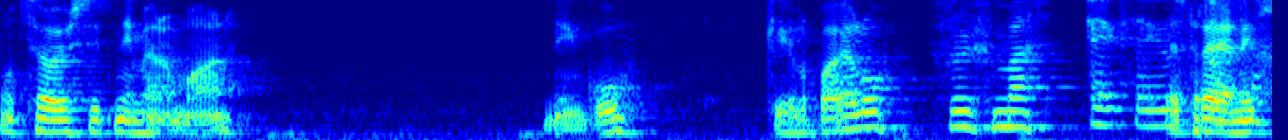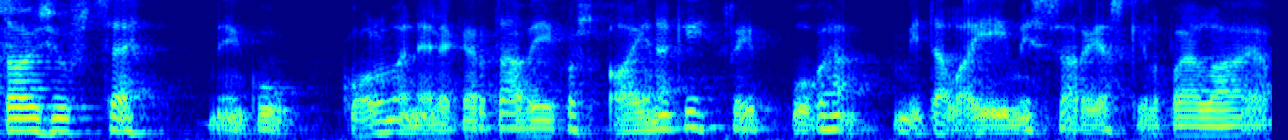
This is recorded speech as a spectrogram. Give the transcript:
mutta se olisi sitten nimenomaan niin kuin kilpailuryhmä. Eikö se Ja just treenit tossa? olisi just se niin kuin kolme-neljä kertaa viikossa ainakin, riippuu vähän mitä lajia, missä sarjassa kilpaillaan ja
